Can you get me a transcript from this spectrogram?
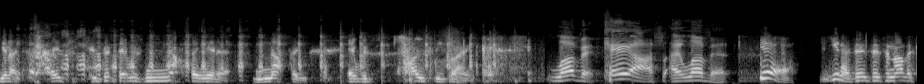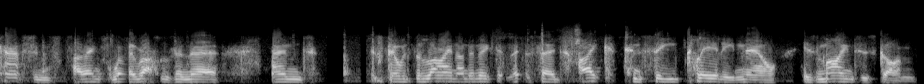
you know, it's, it, there was nothing in it. Nothing. It was totally blank. Love it, Cass. I love it. Yeah. You know, there, there's another caption, I think, where Russell's in there, and there was the line underneath it that said, Ike can see clearly now his mind has gone.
